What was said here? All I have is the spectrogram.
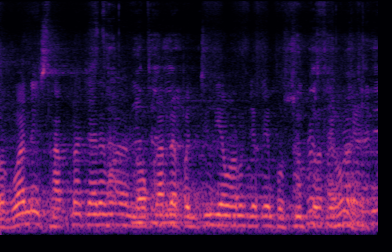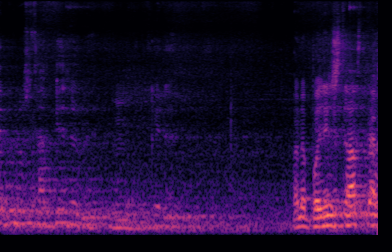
ભગવાનની સ્થાપનાચાર્યમાં નૌકાર ને પંચિંદિયાવાળું જે કંઈ સૂત્ર તે હોય સ્થાપનાચાર્ય પેલું સ્થાપીએ છીએ ને કે ને? અને પછી સ્થાપના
